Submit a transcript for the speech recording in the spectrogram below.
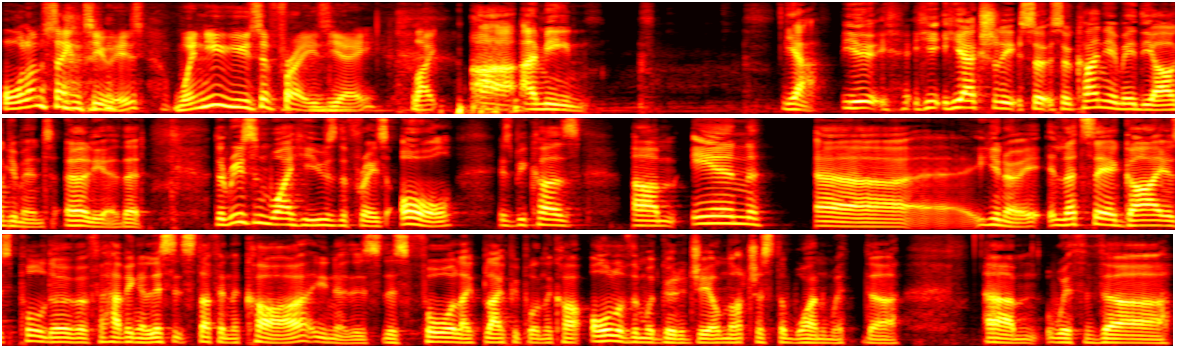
All I'm saying to you is, when you use a phrase, yay, like Uh, I mean, yeah, you, he he actually so so Kanye made the argument earlier that the reason why he used the phrase "all" is because um, in uh, you know, let's say a guy is pulled over for having illicit stuff in the car. You know, there's there's four like black people in the car. All of them would go to jail, not just the one with the um with the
